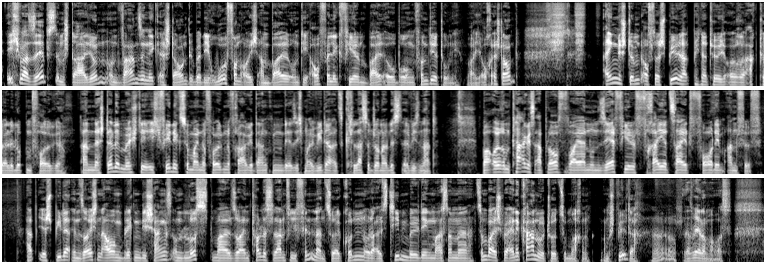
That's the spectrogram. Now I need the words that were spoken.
Ich war selbst im Stadion und wahnsinnig erstaunt über die Ruhe von euch am Ball und die auffällig vielen Balleroberungen von dir, Tony. War ich auch erstaunt? Eingestimmt auf das Spiel hat mich natürlich eure aktuelle Luppenfolge. An der Stelle möchte ich Felix für meine folgende Frage danken, der sich mal wieder als klasse Journalist erwiesen hat. Bei eurem Tagesablauf war ja nun sehr viel freie Zeit vor dem Anpfiff. Habt ihr Spieler in solchen Augenblicken die Chance und Lust, mal so ein tolles Land wie Finnland zu erkunden oder als Teambuilding-Maßnahme zum Beispiel eine Kanutour zu machen? Am Spieltag. Ja, das wäre doch mal was.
